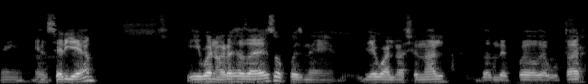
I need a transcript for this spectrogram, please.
en, en Serie A. Y bueno, gracias a eso, pues me llego al Nacional, donde puedo debutar,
